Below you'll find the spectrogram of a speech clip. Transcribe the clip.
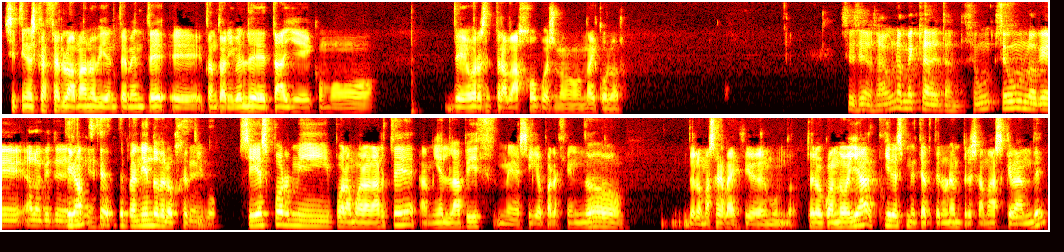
Si tienes que hacerlo a mano, evidentemente, eh, tanto a nivel de detalle como de horas de trabajo, pues no, hay color. Sí, sí, o sea, una mezcla de tanto, según, lo que, a lo que te Digamos que dependiendo del objetivo. Si es por mi, por amor al arte, a mí el lápiz me sigue pareciendo de lo más agradecido del mundo. Pero cuando ya quieres meterte en una empresa más grande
